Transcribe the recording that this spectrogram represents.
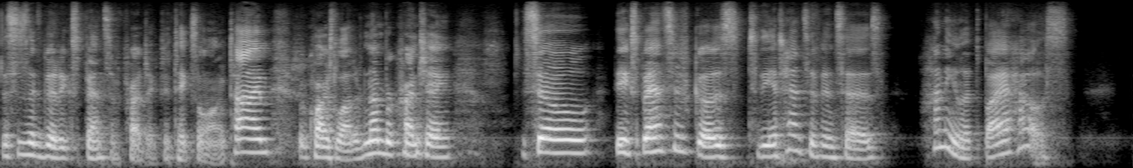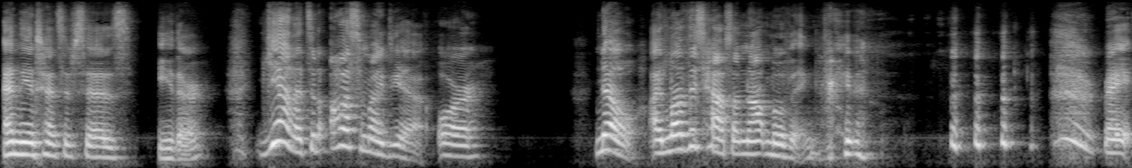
This is a good expensive project. It takes a long time, requires a lot of number crunching. So the expansive goes to the intensive and says, honey, let's buy a house. And the intensive says either, yeah, that's an awesome idea, or no, I love this house. I'm not moving. Right. right.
